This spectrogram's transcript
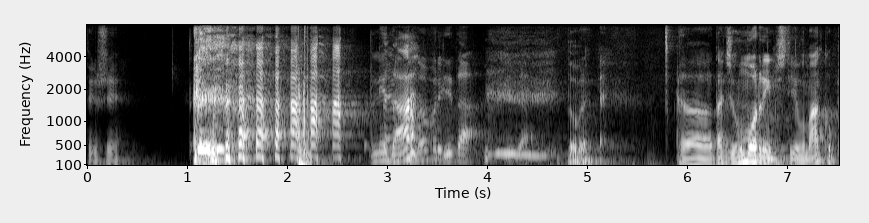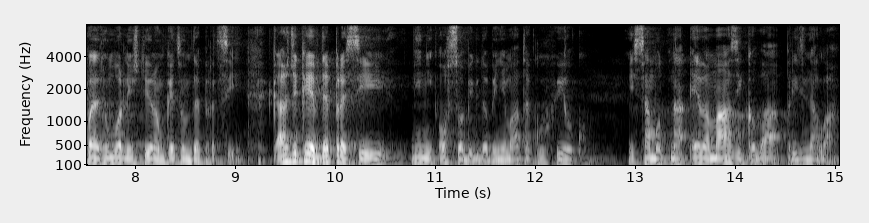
Takže... nedá? Nedá. Nedá. Dobre. Uh, takže humorným štýlom. Ako povedať humorným štýlom, keď som v depresii? Každý, keď je v depresii, není osoby, kto by nemal takú chvíľku. I samotná Eva Máziková priznala,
